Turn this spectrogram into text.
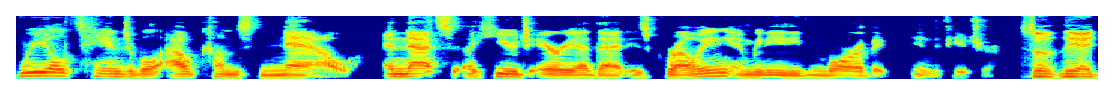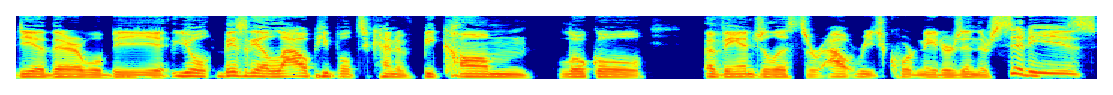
real tangible outcomes now. And that's a huge area that is growing, and we need even more of it in the future. So, the idea there will be you'll basically allow people to kind of become local evangelists or outreach coordinators in their cities,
